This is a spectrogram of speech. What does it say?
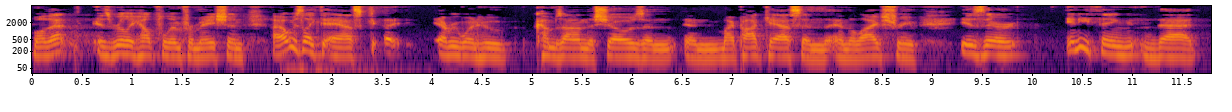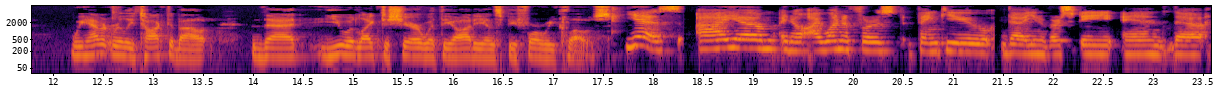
Well, that is really helpful information. I always like to ask uh, everyone who comes on the shows and, and my podcast and, and the live stream, is there anything that we haven't really talked about that you would like to share with the audience before we close? Yes, I um, you know, I want to first thank you, the university and the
